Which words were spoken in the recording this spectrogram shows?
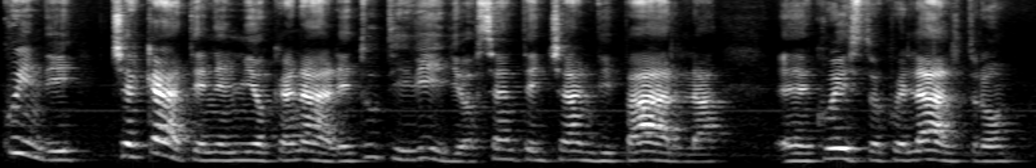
quindi cercate nel mio canale tutti i video Sant'Enchan vi parla eh, questo quell'altro.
